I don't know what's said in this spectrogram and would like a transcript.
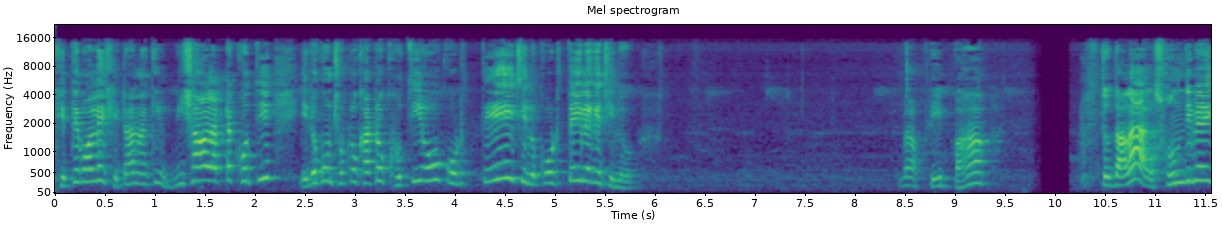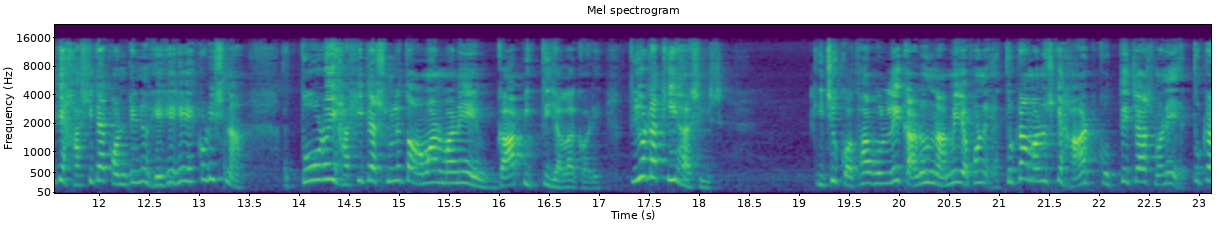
খেতে বলে, সেটা নাকি বিশাল একটা ক্ষতি। এরকম ছোটোখাটো ক্ষতি ও করতেই ছিল, করতেই লেগেছিল। বাপরে বাপ। তো দালাল সন্দীপের এই যে হাসিটা কন্টিনিউ হে হে হে করিস না। তোর ওই হাসিটা শুনলে তো আমার মানে গা পিত্তি জ্বালা করে। তুই ওটা কি হাসিস? কিছু কথা বললেই কারোর নামে যখন এতটা মানুষকে হার্ট করতে চাস মানে এতটা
